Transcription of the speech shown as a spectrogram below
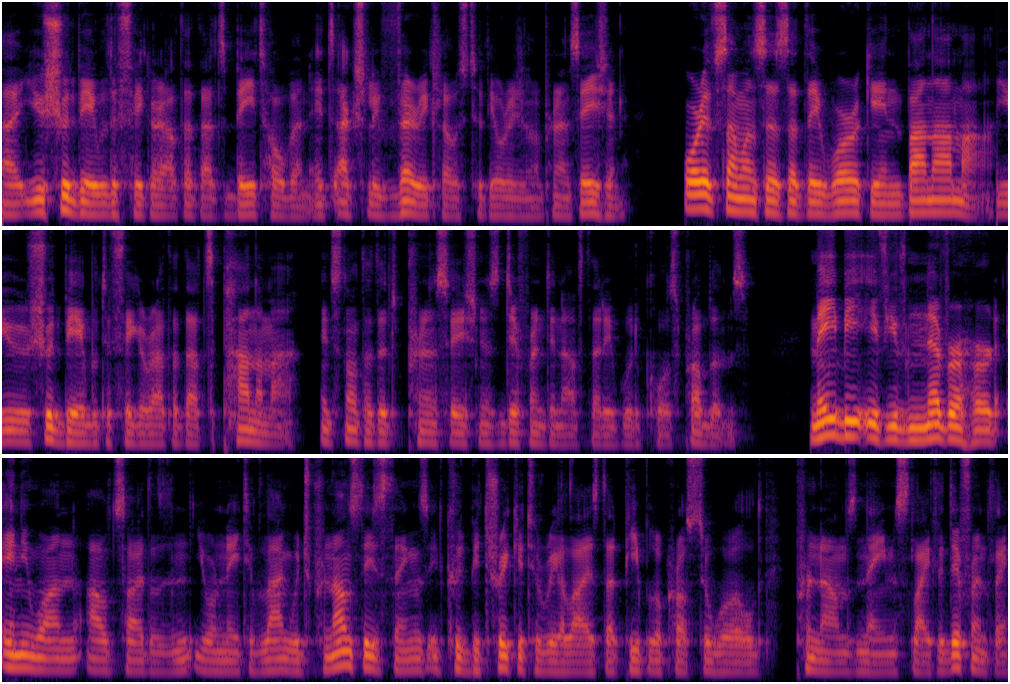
uh, you should be able to figure out that that's Beethoven. It's actually very close to the original pronunciation. Or if someone says that they work in Panama, you should be able to figure out that that's Panama. It's not that the pronunciation is different enough that it would cause problems. Maybe if you've never heard anyone outside of your native language pronounce these things, it could be tricky to realize that people across the world pronounce names slightly differently.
